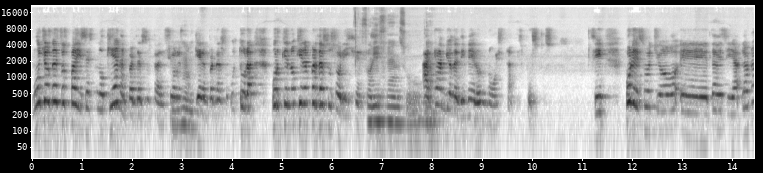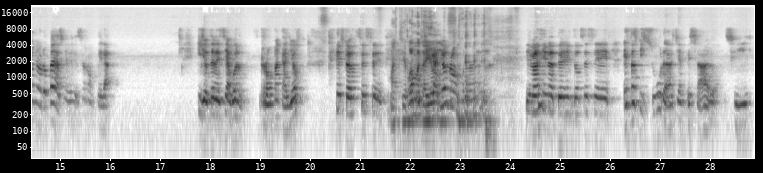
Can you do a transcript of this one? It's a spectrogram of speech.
muchos de estos países no quieren perder sus tradiciones, no quieren perder su cultura, porque no quieren perder sus orígenes. Su origen, su... A cambio de dinero no están dispuestos. ¿Sí? Por eso yo eh, te decía, la Unión Europea se, se romperá. Y yo te decía, bueno, Roma cayó entonces, eh, Roma cayó. cayó Roma. Imagínate, entonces eh, estas fisuras ya empezaron, ¿sí?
